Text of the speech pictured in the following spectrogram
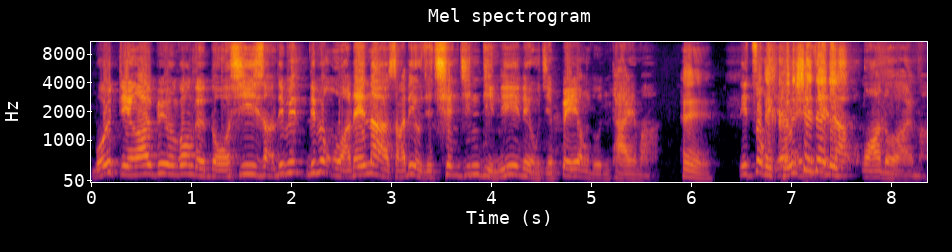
无一定啊，比如讲着螺丝啥，你要你要换轮啊啥，你有一个千斤顶，你一定有一个备用轮胎嘛。嘿，你总诶，可是现在的换落来嘛。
